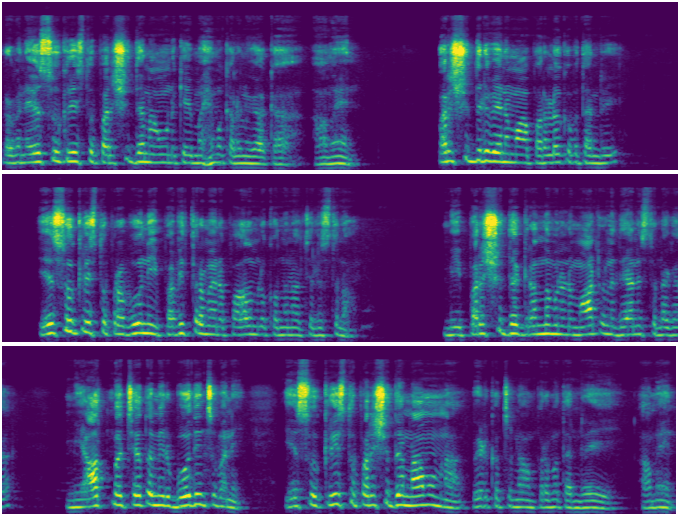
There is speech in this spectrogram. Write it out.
ప్రభుని యేసుక్రీస్తు పరిశుద్ధ నామునికే మహిమ కలునుగాక ఆమెన్. పరిశుద్ధుడివైన మా పరలోకపు తండ్రి యేసుక్రీస్తు ప్రభువుని పవిత్రమైన పాదములు కొందన చెలుస్తున్నాం మీ పరిశుద్ధ గ్రంథములను మాటలను ధ్యానిస్తుండగా మీ ఆత్మ చేత మీరు బోధించమని యేసుక్రీస్తు పరిశుద్ధ నామమున వేడుకొచ్చున్నాం పరమ తండ్రి. ఆమెన్.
